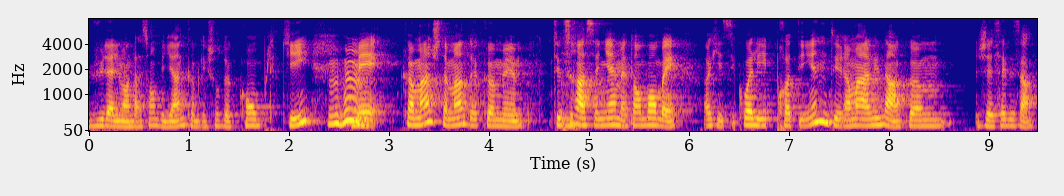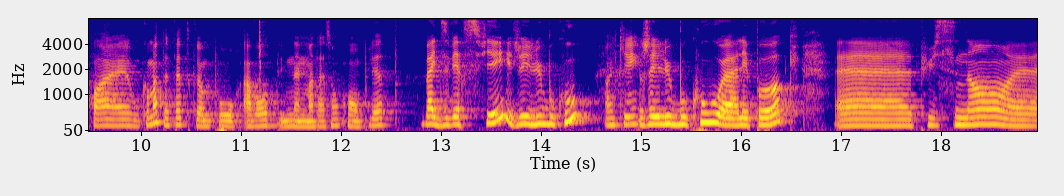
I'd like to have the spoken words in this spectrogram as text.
vu l'alimentation végane comme quelque chose de compliqué. Mhm. Mais comment justement de comme, euh, tu t'es renseigné, mettons, bon ben, ok, c'est quoi les protéines? T'es vraiment allé dans comme, j'essaie des affaires, ou comment t'as fait comme pour avoir une alimentation complète? Ben, diversifié, j'ai lu beaucoup. J'ai lu beaucoup euh, à l'époque. Euh, puis sinon, euh,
